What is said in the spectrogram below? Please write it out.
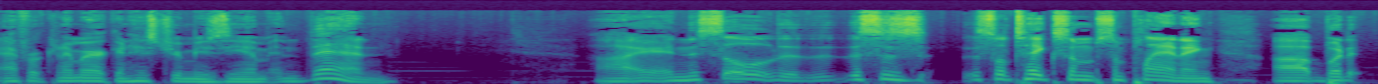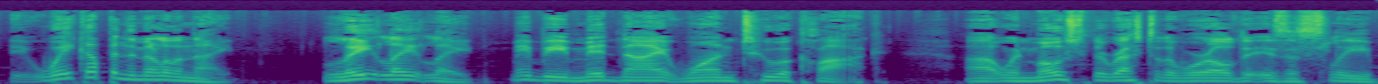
African American History Museum, and then. Uh, and this will this is this will take some some planning, uh, but wake up in the middle of the night, late, late, late, maybe midnight, one, two o'clock. uh, when most of the rest of the world is asleep,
